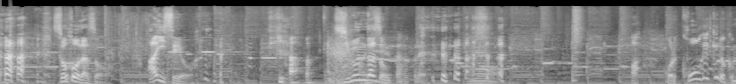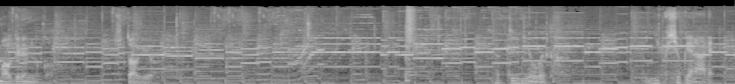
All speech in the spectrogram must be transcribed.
そうだぞ。愛せよ。いや自分だぞ。これ。あこれ攻撃力も上げれんのか。ちょっと上げよう。やっと意味覚えた肉食やなあれ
